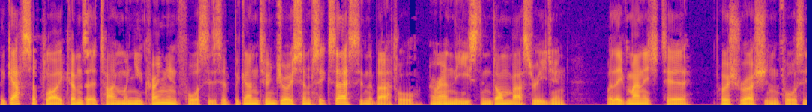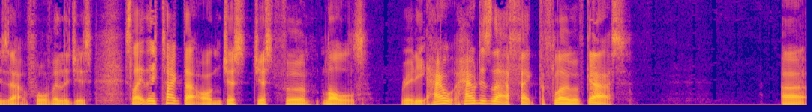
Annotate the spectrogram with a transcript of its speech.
The gas supply comes at a time when Ukrainian forces have begun to enjoy some success in the battle around the eastern Donbass region, where they've managed to push Russian forces out of four villages. It's like they tagged that on just just for lols, really. How how does that affect the flow of gas? Uh,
